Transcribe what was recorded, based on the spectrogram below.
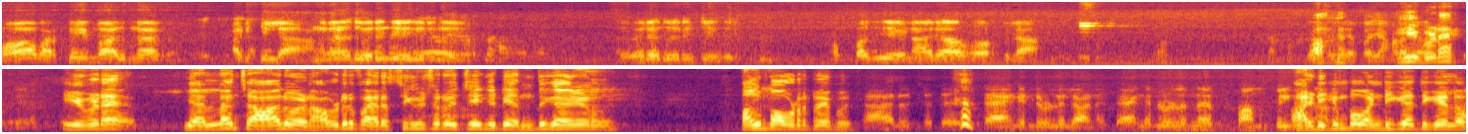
ആ വർക്ക് ചെയ്യുമ്പോ അതിന് അടിക്കില്ല. അങ്ങനെ അതുവരെ ചെയ്തിരുന്നത് അതുവരെ അതുവരെയും ചെയ്തിരുന്നു. അപ്പൊ അത് ചെയ്യണ ആരാ? ഓർത്തില്ല. ഞങ്ങൾ ഇവിടെ ഇവിടെ എല്ലാം ചാലുവാണ്. അവിടെ ഒരു ഫയർ എക്സ്റ്റിംഗ്വിഷർ വെച്ച് കഴിഞ്ഞിട്ട് എന്ത് കാര്യമാണത് അതും പൗഡർ ടൈപ്പ് ടാങ്കിന്റെ ഉള്ളിലാണ്. ടാങ്കിന്റെ ഉള്ളിൽ പമ്പിങ് അടിക്കുമ്പോ വണ്ടിക്ക് വരുള്ളൂ.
